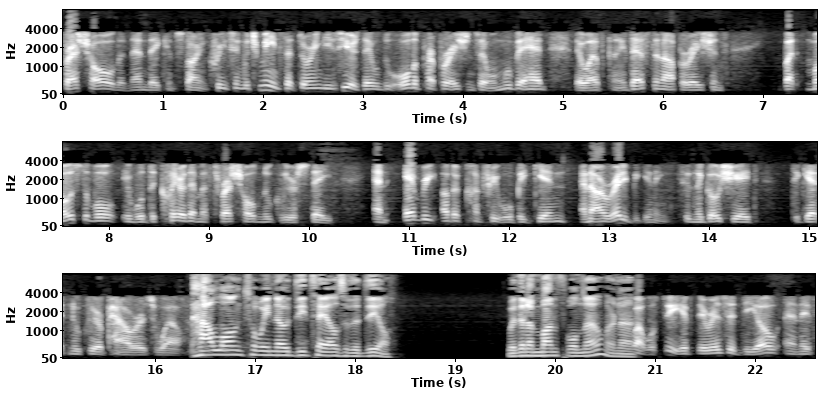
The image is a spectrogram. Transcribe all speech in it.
threshold, and then they can start increasing, which means that during these years they will do all the preparations, they will move ahead, they will have clandestine operations, but most of all, it will declare them a threshold nuclear state, and every other country will begin, and are already beginning, to negotiate to get nuclear power as well. How long till we know details of the deal? Within a month, we'll know or not? Well, we'll see if there is a deal, and if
